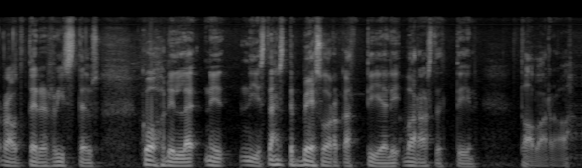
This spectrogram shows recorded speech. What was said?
rautateiden risteyskohdille, niin niistähän sitten besorkattiin, eli varastettiin tavaraa.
